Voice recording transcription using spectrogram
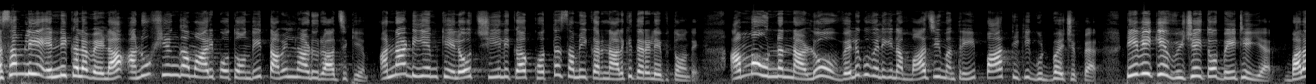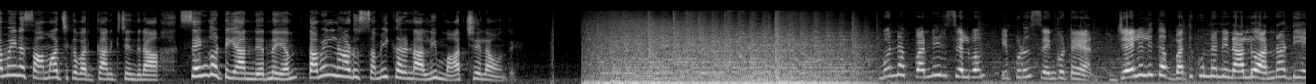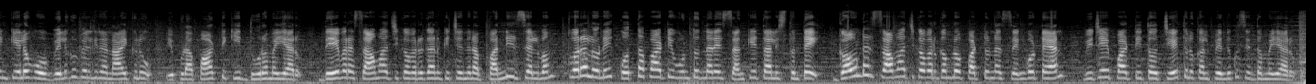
Assembly ఎన్నికల వేళ అనూహ్యంగా మారిపోతోంది తమిళనాడు రాజకీయం. అన్నా డిఎంకేలో చీలిక కొత్త సమీకరణాలకి తెరలేపుతోంది. అమ్మ ఉన్నన్నాళ్ళు వెలుగు వెలిగిన మాజీ మంత్రి పార్టీకి గుడ్ బై చెప్పారు. టీవీకి విజయ్తో భేటీ అయ్యారు. బలమైన సామాజిక వర్గానికి చెందిన సెంగొట్టియాన్ నిర్ణయం తమిళనాడు సమీకరణాల్ని మార్చేలా ఉంది. మొన్న పన్నీర్ సెల్వం ఇప్పుడు సెంకొట్టయాన్ జయలలిత బతుకున్నన్ని నాళ్ళు అన్నా డిఎంకేలో ఓ వెలుగు వెలిగిన నాయకులు ఇప్పుడు ఆ పార్టీకి దూరమయ్యారు. దేవర సామాజిక వర్గానికి చెందిన పన్నీర్ సెల్వం త్వరలోనే కొత్త పార్టీ ఉంటుందనే సంకేతాలిస్తుంటే గౌండర్ సామాజిక వర్గంలో పట్టున్న సెంగొట్టయాన్ విజయ్ పార్టీతో చేతులు కలిపేందుకు సిద్ధమయ్యారు.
